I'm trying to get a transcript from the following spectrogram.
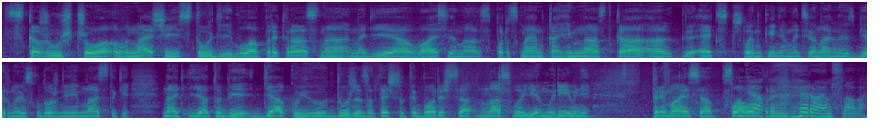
скажу, що в нашій студії була прекрасна Надія Васіна, спортсменка, гімнастка, екс-членкиня національної збірної з художньої гімнастики. Надь, я тобі дякую дуже за те, що ти борешся на своєму рівні. Тримайся, слава дякую, Україні! героям слава.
